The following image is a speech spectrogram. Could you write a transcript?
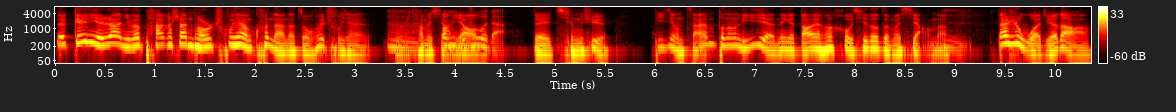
那给你让你们爬个山头，出现困难的总会出现，就是他们想要的。对情绪，毕竟咱不能理解那个导演和后期都怎么想的。嗯，但是我觉得啊，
